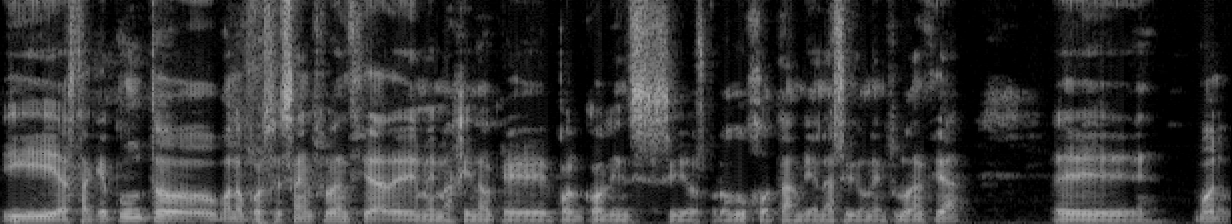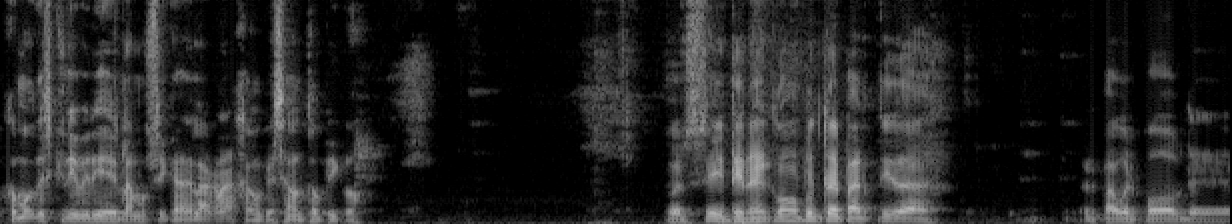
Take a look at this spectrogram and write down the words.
¿Y hasta qué punto, bueno, pues esa influencia de, me imagino que Paul Collins, si os produjo, también ha sido una influencia? Eh, bueno, ¿cómo describiríais la música de la granja, aunque sea un tópico? Pues sí, tiene como punto de partida el power pop de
